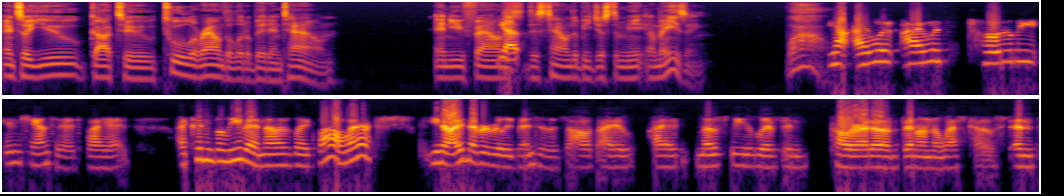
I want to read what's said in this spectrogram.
And so you got to tool around a little bit in town, and you found Yep. this town to be just ama- amazing. Wow. Yeah, I was I was totally enchanted by it. I couldn't believe it, and I was like, "Wow, where?" You know, I'd never really been to the South. I I mostly lived in Colorado and been on the West Coast, and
